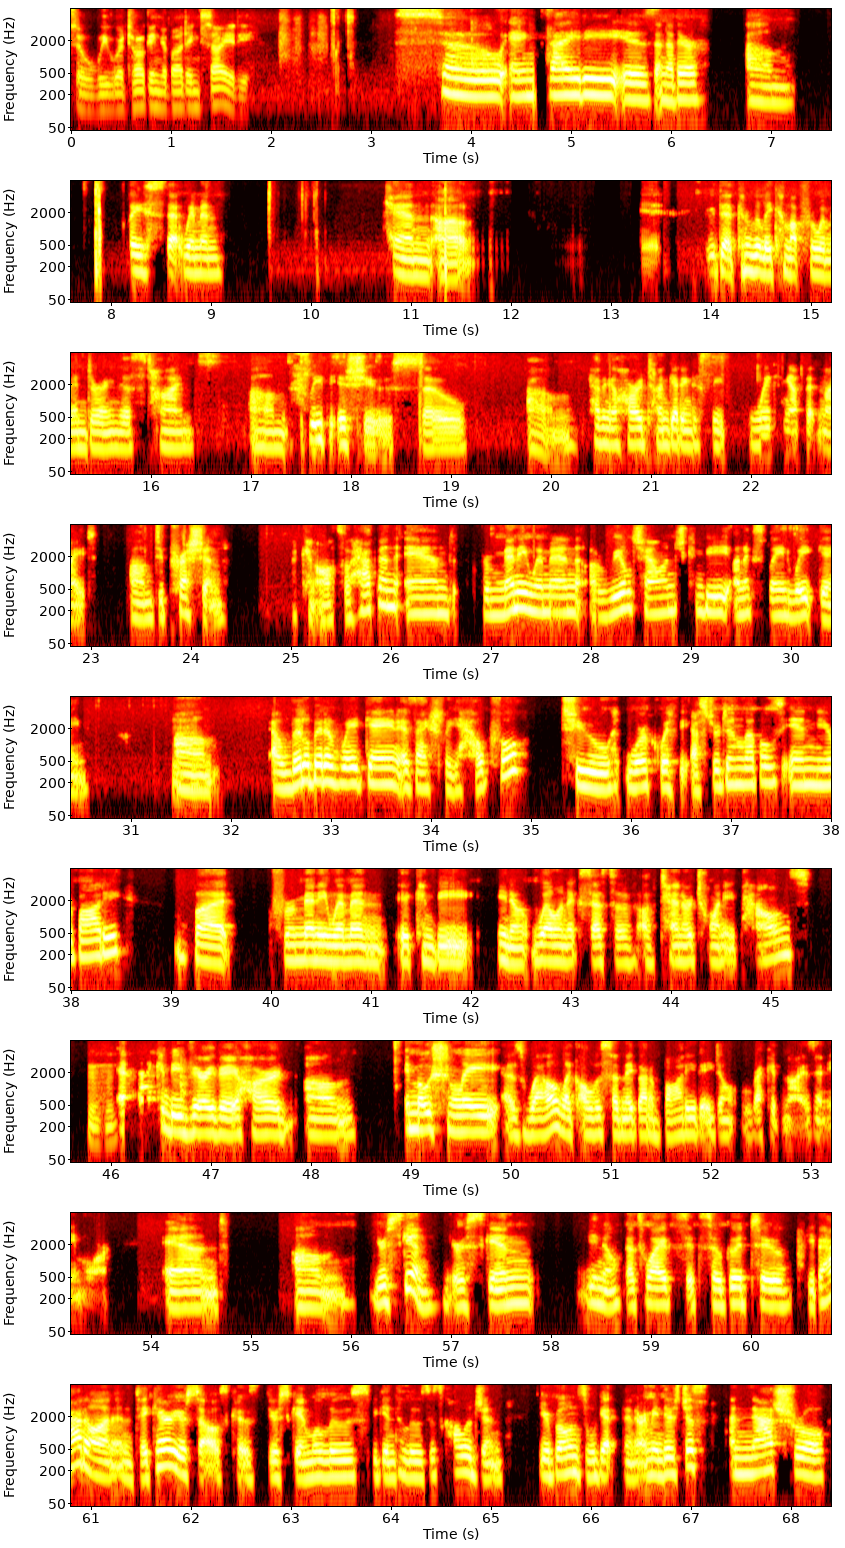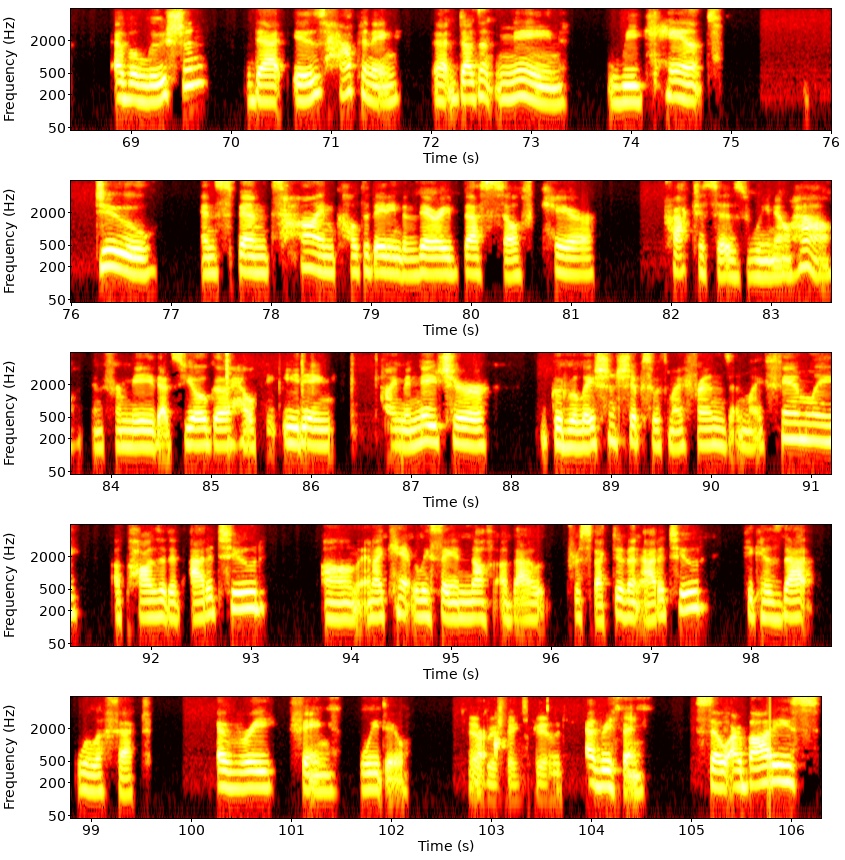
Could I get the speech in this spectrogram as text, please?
So we were talking about anxiety. So anxiety is another um, place that women can uh, that can really come up for women during this time. Um, sleep issues, so um, having a hard time getting to sleep, waking up at night, um, depression can also happen, and for many women, a real challenge can be unexplained weight gain. Mm-hmm. Um, a little bit of weight gain is actually helpful to work with the estrogen levels in your body, but for many women, it can be you know well in excess of, of 10 or 20 pounds mm-hmm. and that can be very very hard um, emotionally as well like all of a sudden they've got a body they don't recognize anymore and um, your skin your skin you know that's why it's it's so good to keep a hat on and take care of yourselves because your skin will lose begin to lose its collagen. Your bones will get thinner. I mean there's just a natural evolution that is happening that doesn't mean we can't do and spend time cultivating the very best self care practices we know how. And for me, that's yoga, healthy eating, time in nature, good relationships with my friends and my family, a positive attitude. Um, and I can't really say enough about perspective and attitude because that will affect everything we do. Everything, yeah. Everything. So our bodies,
